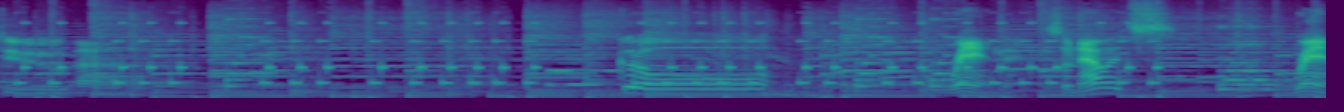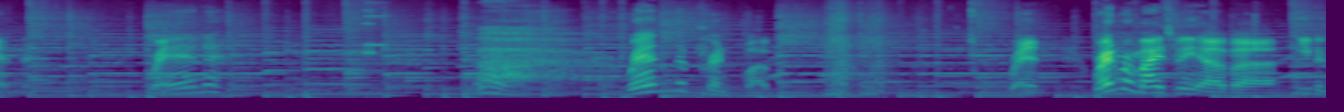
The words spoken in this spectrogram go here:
to uh, good old Ren. So now it's Ren. Ren. Ren the Print Club. Ren. Ren reminds me of uh, even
